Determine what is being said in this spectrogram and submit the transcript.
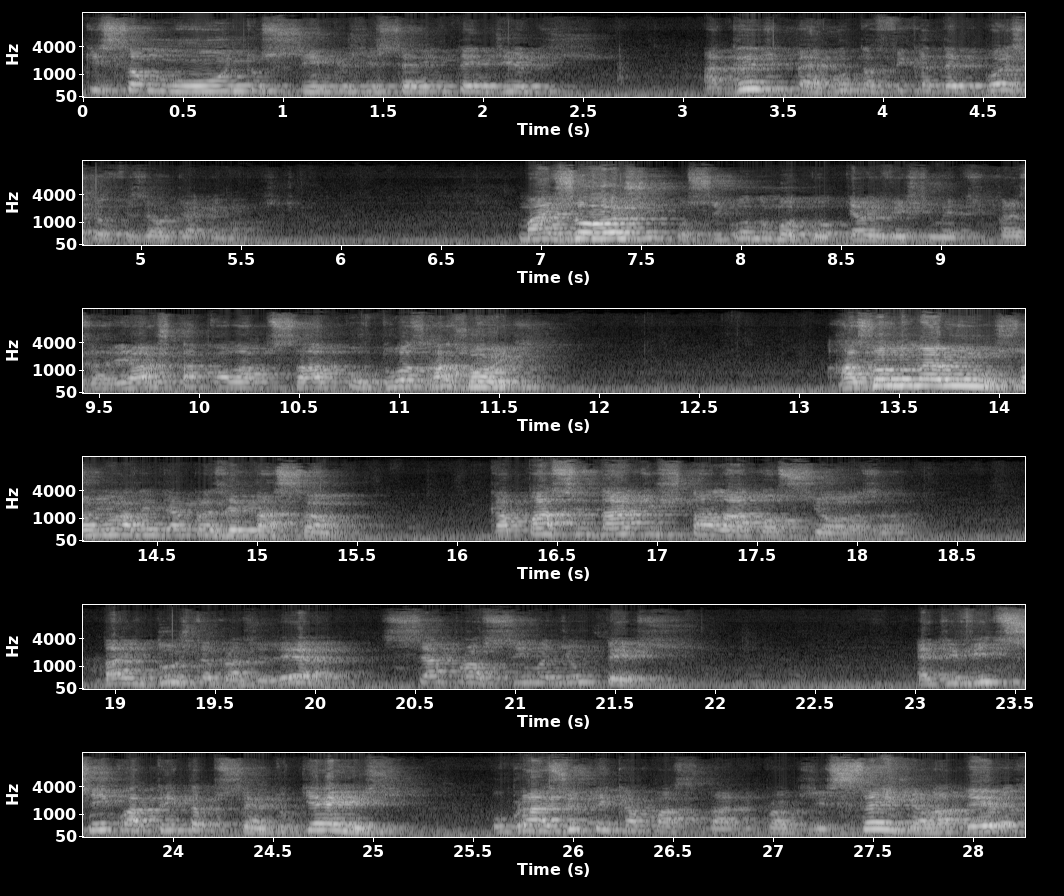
que são muito simples de serem entendidos. A grande pergunta fica depois que eu fizer o diagnóstico. Mas hoje, o segundo motor, que é o investimento empresarial, está colapsado por duas razões. Razão número um, só em ordem de apresentação. Capacidade instalada ociosa da indústria brasileira se aproxima de um terço. É de 25% a 30%. O que é isso? O Brasil tem capacidade de produzir 100 geladeiras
